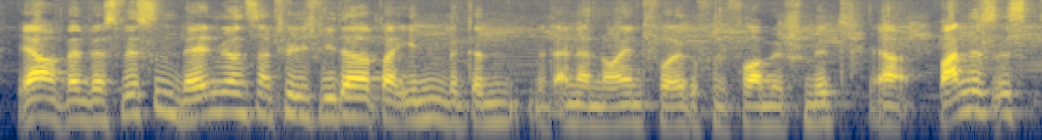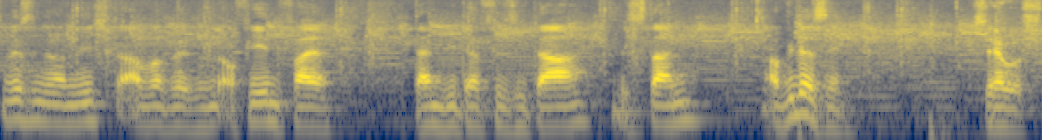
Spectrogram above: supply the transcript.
Ja, wenn wir es wissen, melden wir uns natürlich wieder bei Ihnen mit, den, mit einer neuen Folge von Formel Schmidt. Ja, wann es ist, wissen wir noch nicht, aber wir sind auf jeden Fall dann wieder für Sie da. Bis dann, auf Wiedersehen. Servus.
